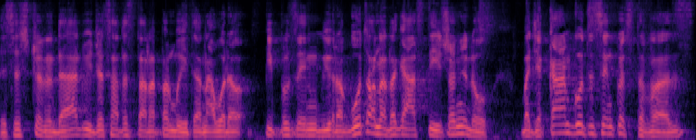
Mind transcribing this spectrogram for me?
This is Trinidad. We just had to stand up and wait. And I would have people saying, we would have go to another gas station, you know, but you can't go to St. Christopher's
